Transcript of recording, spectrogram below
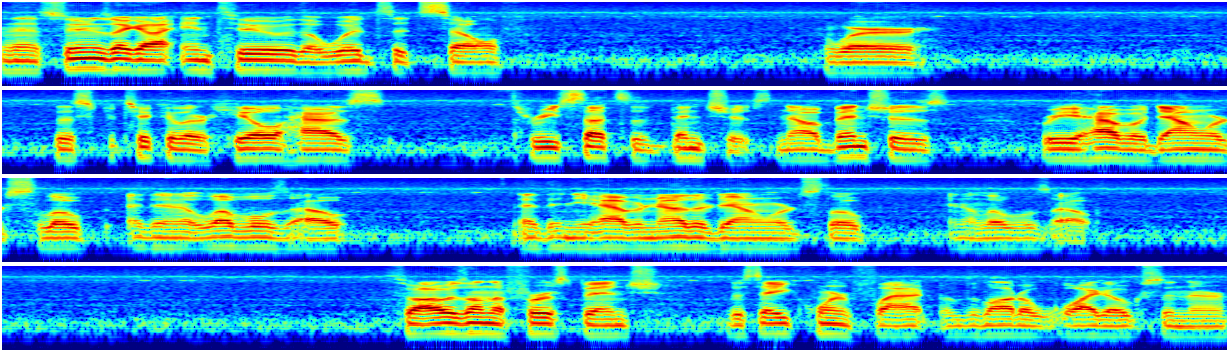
And as soon as I got into the woods itself, where this particular hill has three sets of benches. Now, benches where you have a downward slope and then it levels out, and then you have another downward slope and it levels out. So I was on the first bench, this acorn flat a lot of white oaks in there.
